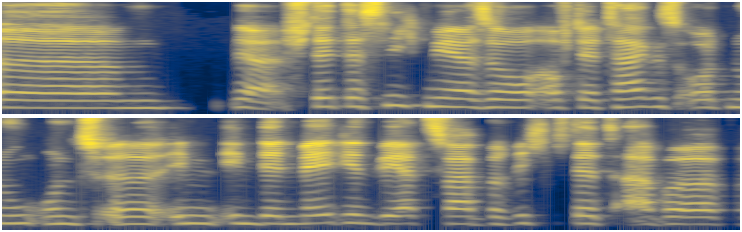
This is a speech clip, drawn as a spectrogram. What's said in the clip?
ähm, ja, steht das nicht mehr so auf der Tagesordnung und äh, in, in den Medien wird zwar berichtet, aber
